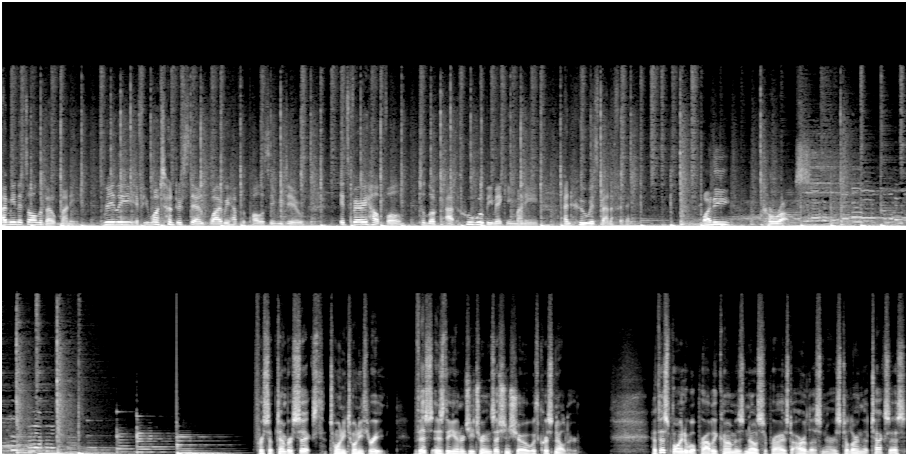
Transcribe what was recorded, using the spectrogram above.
I mean, it's all about money. Really, if you want to understand why we have the policy we do, it's very helpful to look at who will be making money and who is benefiting. Money corrupts. For September 6th, 2023, this is the Energy Transition Show with Chris Nelder. At this point, it will probably come as no surprise to our listeners to learn that Texas,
